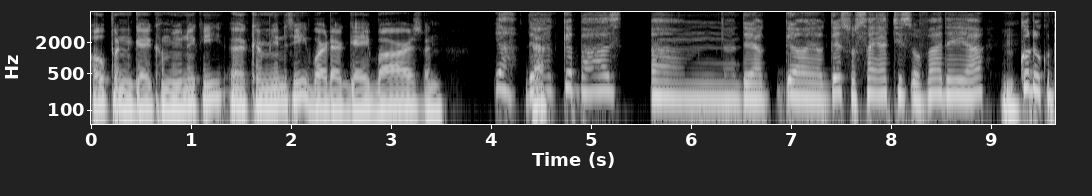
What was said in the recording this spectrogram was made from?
open gay community uh, community where there are gay bars and Yeah, there Yeah. are gay bars. Um, there are uh, gay societies over there. Could, could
